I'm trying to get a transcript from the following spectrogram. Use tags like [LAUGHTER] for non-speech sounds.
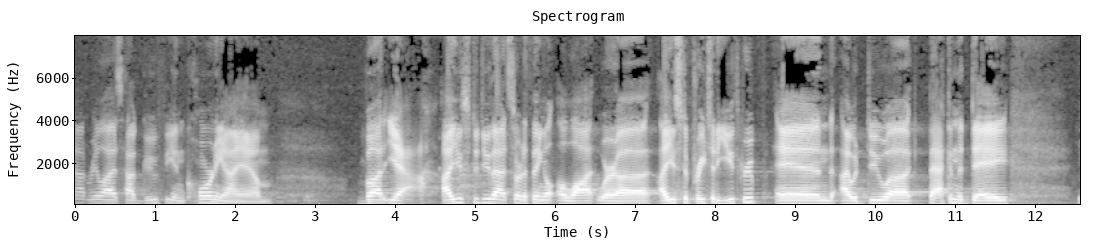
not realize how goofy and corny I am. But yeah, I used to do that sort of thing a lot where uh, I used to preach at a youth group, and I would do, uh, back in the day,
